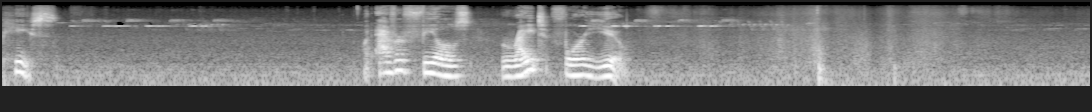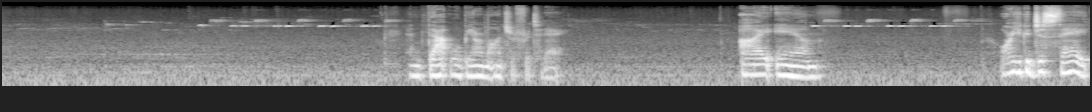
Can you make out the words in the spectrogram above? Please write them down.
peace. Whatever feels right for you. And that will be our mantra for today. I am. Or you could just say,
